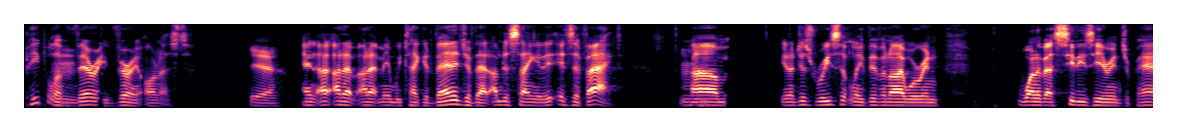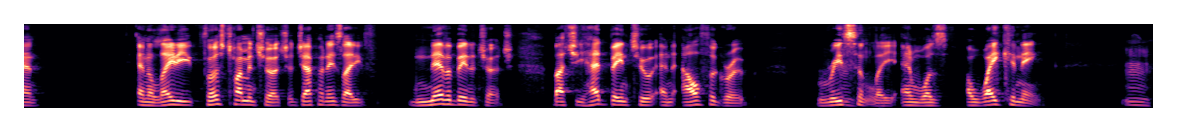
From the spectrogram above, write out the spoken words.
people are Mm. very very honest Yeah. and I, I don't i don't mean we take advantage of that i'm just saying it, it's a fact Mm. um, you know, just recently, Viv and I were in one of our cities here in Japan, and a lady, first time in church, a Japanese lady, never been to church, but she had been to an alpha group recently and was awakening. Mm.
